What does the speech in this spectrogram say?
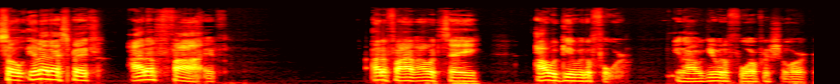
So in that aspect, out of five, out of five, I would say I would give it a four. You know, I would give it a four for sure.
